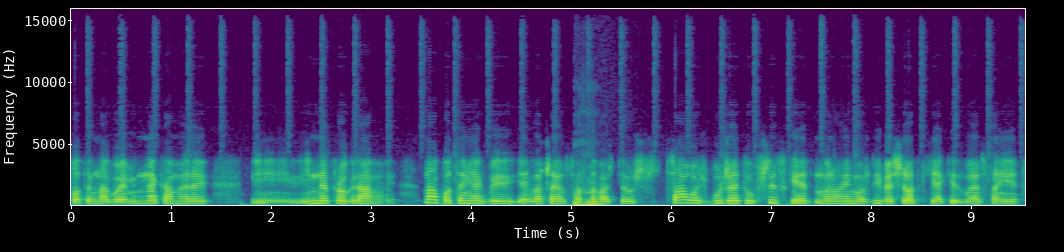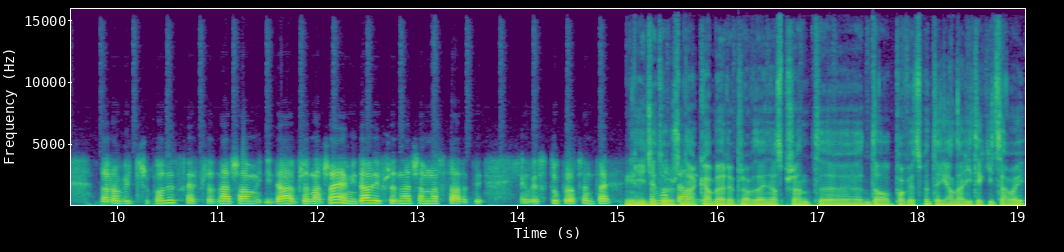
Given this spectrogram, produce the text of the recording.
potem nabyłem inne kamery i inne programy, no a potem jakby jak zacząłem startować, to już całość budżetu, wszystkie możliwe środki, jakie byłem w stanie zarobić czy pozyskać, przeznaczam i da, przeznaczałem i dalej przeznaczam na starty. Jakby w 100% Nie idzie to już oddany. na kamery, prawda, i na sprzęt e, do powiedzmy tej analityki całej.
